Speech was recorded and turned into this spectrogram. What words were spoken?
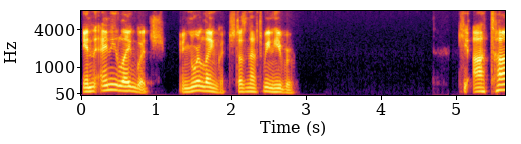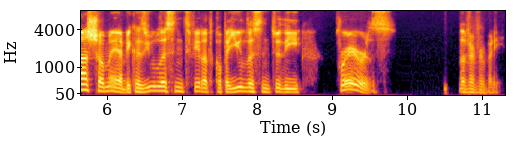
In any language, in your language, doesn't have to be in Hebrew. Ki ata shomea, because you listen to Filat Kopa, you listen to the prayers of everybody.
